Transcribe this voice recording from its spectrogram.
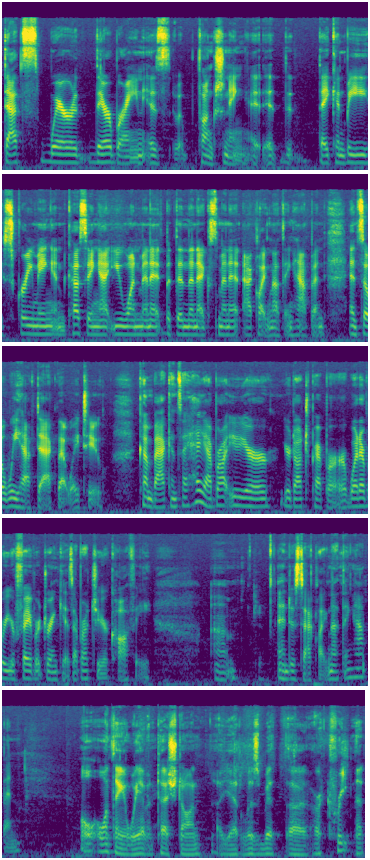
that's where their brain is functioning. It, it, they can be screaming and cussing at you one minute, but then the next minute act like nothing happened. And so we have to act that way too. Come back and say, "Hey, I brought you your your Dr Pepper or whatever your favorite drink is. I brought you your coffee," um, okay. and just act like nothing happened. Well, one thing we haven't touched on uh, yet, Elizabeth, uh, are treatment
